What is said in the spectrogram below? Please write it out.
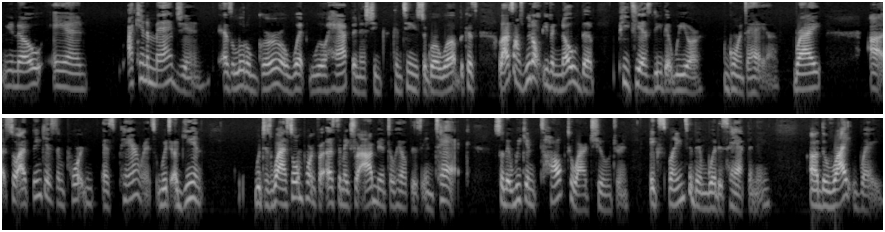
you know, and I can imagine as a little girl what will happen as she continues to grow up because a lot of times we don't even know the PTSD that we are going to have, right? Uh, so I think it's important as parents, which again, which is why it's so important for us to make sure our mental health is intact so that we can talk to our children explain to them what is happening uh, the right way,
